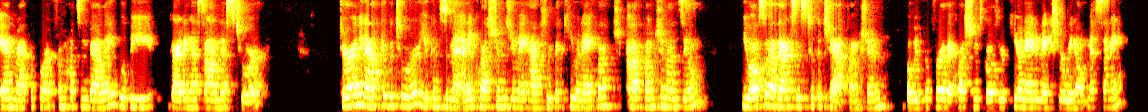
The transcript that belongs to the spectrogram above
Anne Rappaport from Hudson Valley will be guiding us on this tour. During and after the tour, you can submit any questions you may have through the Q&A func uh, function on Zoom. You also have access to the chat function, but we prefer that questions go through Q&A to make sure we don't miss any.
